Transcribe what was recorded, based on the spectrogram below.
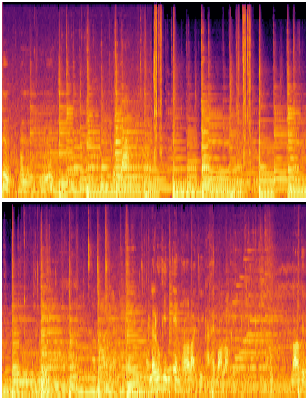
อืมอืมอืมสุดยอดแต่ลูกชิ้นเอ็นเขาอร่อยจริงอะให้บอสลองกินลองกิน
